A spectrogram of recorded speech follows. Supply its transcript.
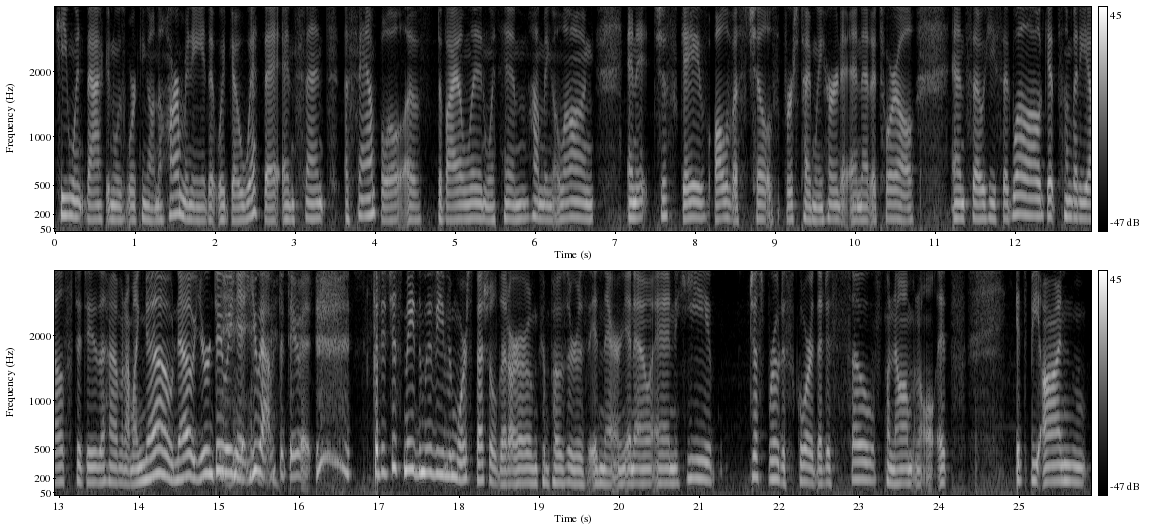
he went back and was working on the harmony that would go with it and sent a sample of the violin with him humming along. And it just gave all of us chills the first time we heard it in editorial. And so he said, Well, I'll get somebody else to do the hum. And I'm like, No, no, you're doing it. You have to do it. But it just made the movie even more special that our own composer is in there, you know, and he just wrote a score that is so phenomenal. It's it's beyond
